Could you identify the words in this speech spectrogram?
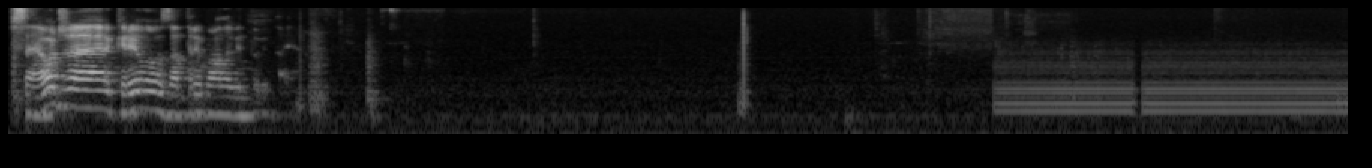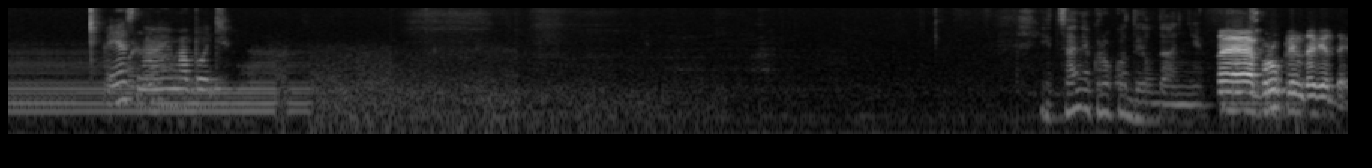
Все, отже, Кирило за три бали відповідає. Я знаю, мабуть. І це не крокодил дані. Це Бруклін 9-9.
